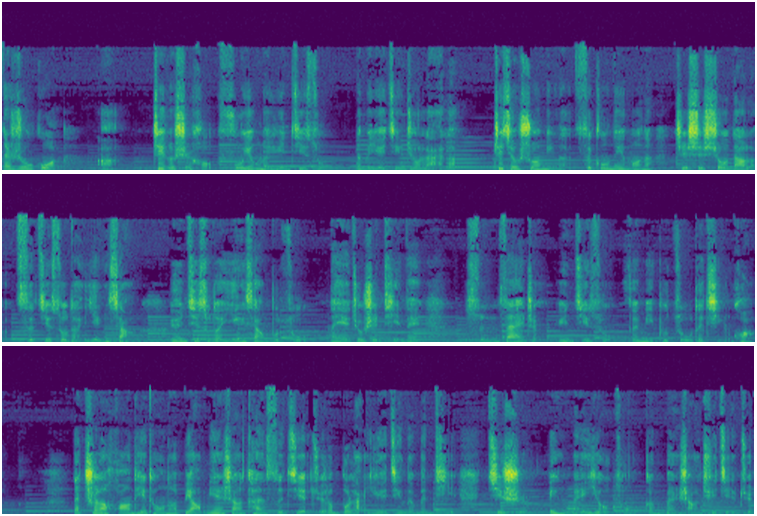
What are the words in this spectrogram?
那如果啊这个时候服用了孕激素，那么月经就来了，这就说明了子宫内膜呢只是受到了雌激素的影响，孕激素的影响不足，那也就是体内。存在着孕激素分泌不足的情况，那吃了黄体酮呢？表面上看似解决了不来月经的问题，其实并没有从根本上去解决。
